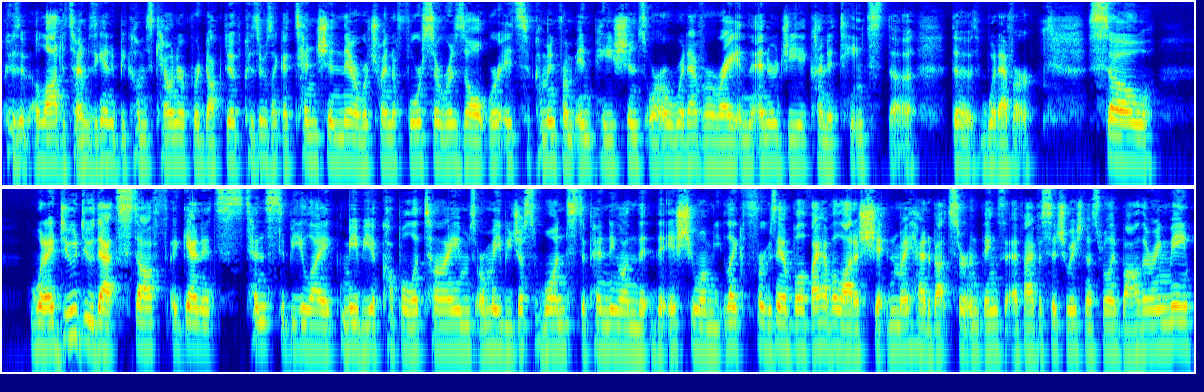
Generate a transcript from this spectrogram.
because a lot of times, again, it becomes counterproductive because there's like a tension there. We're trying to force a result where it's coming from impatience or, or whatever, right? And the energy, it kind of taints the, the whatever. So, when I do do that stuff, again, it tends to be like maybe a couple of times or maybe just once, depending on the, the issue. I'm like, for example, if I have a lot of shit in my head about certain things, if I have a situation that's really bothering me,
